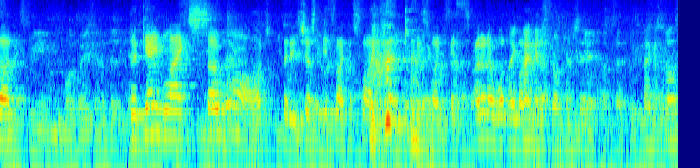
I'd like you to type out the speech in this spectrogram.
but the game lags so hard that it's just it's like a slide. It's like it's, I don't know what the Like fuck it package is. drop and shit. Package loss?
